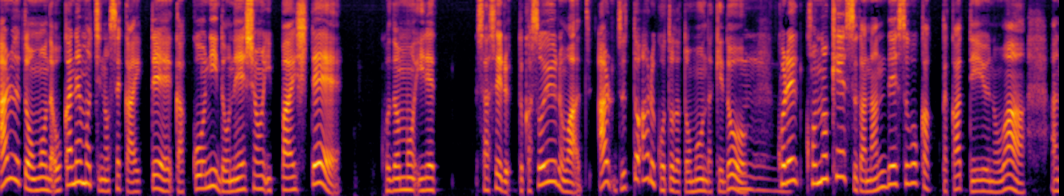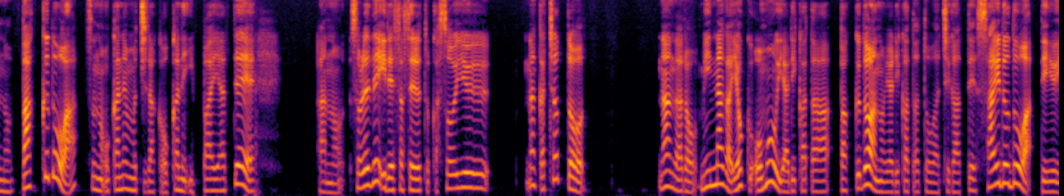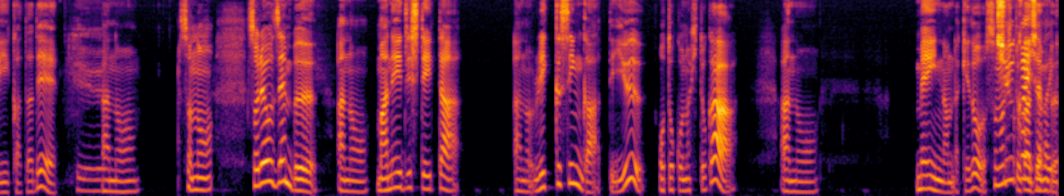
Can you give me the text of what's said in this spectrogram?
あると思うんだ。お金持ちの世界って学校にドネーションいっぱいして子供入れさせるとかそういうのはあるずっとあることだと思うんだけど、うん。これ、このケースがなんですごかったかっていうのは、あの、バックドア、そのお金持ちだかお金いっぱいやって、あの、それで入れさせるとか、そういう、なんかちょっと、なんだろう、みんながよく思うやり方、バックドアのやり方とは違って、サイドドアっていう言い方で、あの、その、それを全部、あの、マネージしていた、あの、リック・シンガーっていう男の人が、あの、メインなんだけど、その人仲が全部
